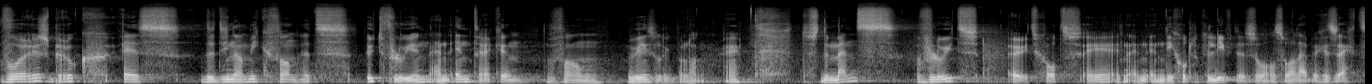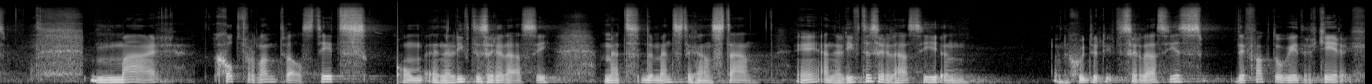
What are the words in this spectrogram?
Voor Rusbroek is de dynamiek van het uitvloeien en intrekken van wezenlijk belang. Hè. Dus de mens vloeit uit God, hè, in, in die goddelijke liefde, zoals we al hebben gezegd. Maar God verlangt wel steeds om in een liefdesrelatie met de mens te gaan staan. En een liefdesrelatie, een, een goede liefdesrelatie, is de facto wederkerig.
